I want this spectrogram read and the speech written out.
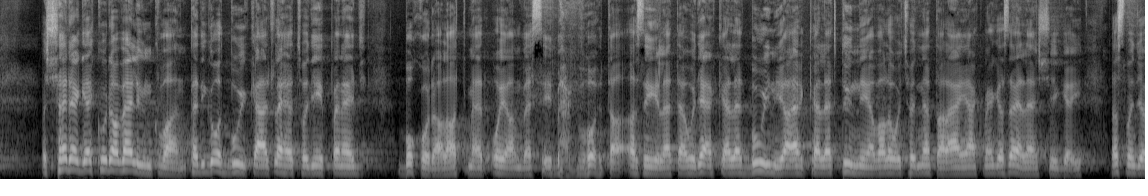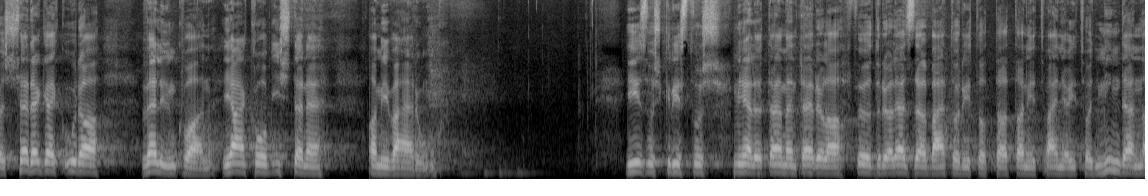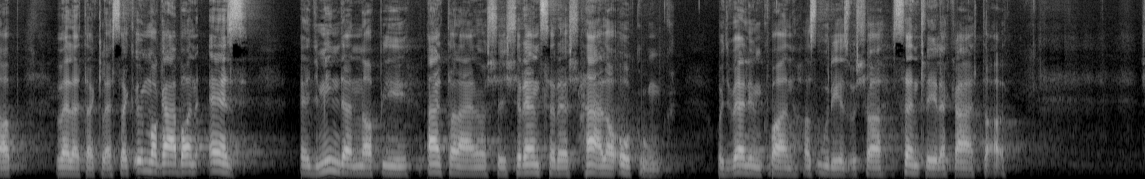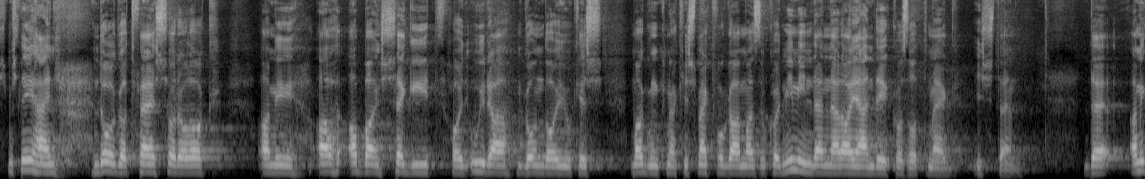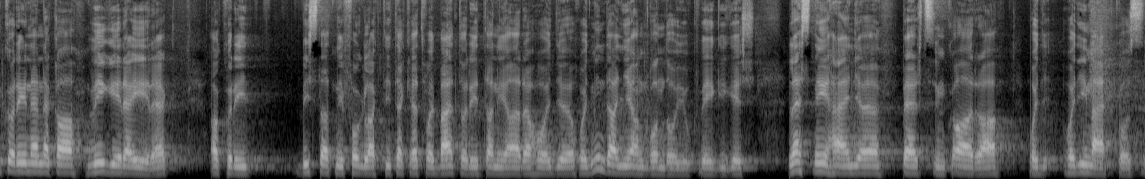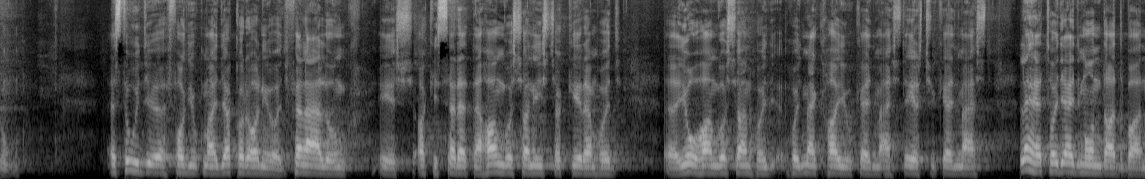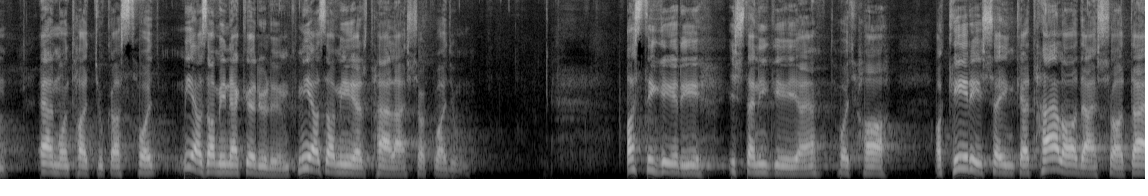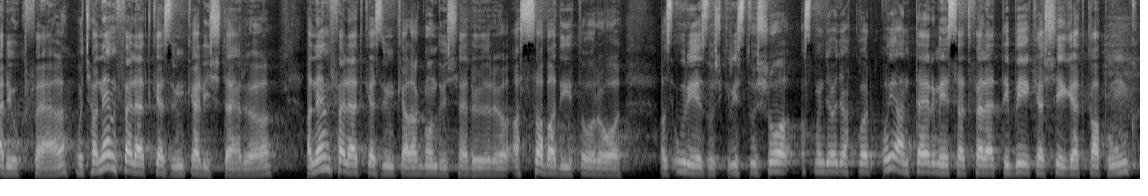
a seregek ura velünk van, pedig ott bujkált, lehet, hogy éppen egy bokor alatt, mert olyan veszélyben volt az élete, hogy el kellett bújnia, el kellett tűnnie valahogy, hogy ne találják meg az ellenségei. Azt mondja, hogy seregek ura velünk van, Jákob Istene, ami várunk. Jézus Krisztus mielőtt elment erről a földről, ezzel bátorította a tanítványait, hogy minden nap veletek leszek. Önmagában ez egy mindennapi, általános és rendszeres hála okunk, hogy velünk van az Úr Jézus a Szentlélek által. És most néhány dolgot felsorolok, ami abban segít, hogy újra gondoljuk, és magunknak is megfogalmazzuk, hogy mi mindennel ajándékozott meg Isten. De amikor én ennek a végére érek, akkor így biztatni foglak titeket, vagy bátorítani arra, hogy, hogy mindannyian gondoljuk végig, és lesz néhány percünk arra, hogy, hogy imádkozzunk. Ezt úgy fogjuk majd gyakorolni, hogy felállunk, és aki szeretne hangosan is, csak kérem, hogy jó hangosan, hogy, hogy meghalljuk egymást, értsük egymást. Lehet, hogy egy mondatban elmondhatjuk azt, hogy mi az, aminek örülünk, mi az, amiért hálásak vagyunk. Azt ígéri Isten igéje, hogyha a kéréseinket hálaadással tárjuk fel, hogyha nem feledkezünk el Istenről, ha nem feledkezünk el a gondviselőről, a szabadítóról, az Úr Jézus Krisztusról, azt mondja, hogy akkor olyan természetfeletti békességet kapunk,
